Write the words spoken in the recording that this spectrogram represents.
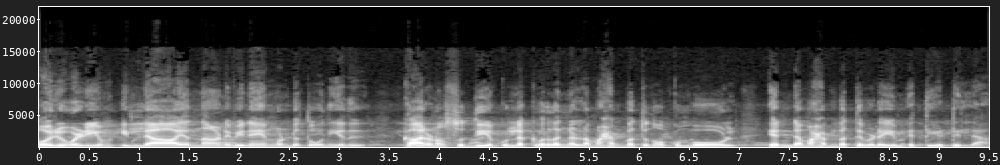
ഒരു വഴിയും ഇല്ല എന്നാണ് വിനയം കൊണ്ട് തോന്നിയത്. കാരണം സുദ്ദീഖുല്ലക്ബർ തങ്ങളുടെ മഹബത്ത് നോക്കുമ്പോൾ എന്റെ മഹബത്ത് എവിടെയും എത്തിയിട്ടില്ല.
